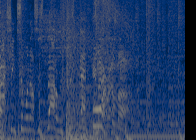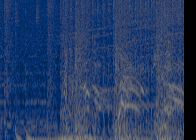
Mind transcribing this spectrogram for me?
crashing someone else's battle is just bad form! Maximum. Ace ah! it!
